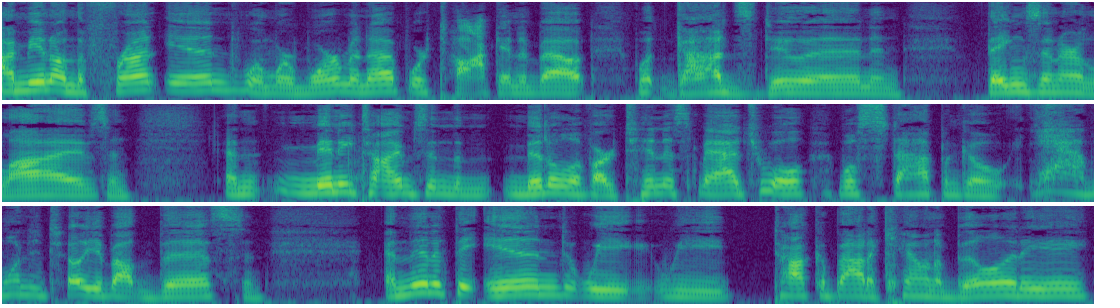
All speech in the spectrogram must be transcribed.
I mean, on the front end, when we're warming up, we're talking about what God's doing and things in our lives. And, and many times in the middle of our tennis match, we'll, we'll stop and go, Yeah, I wanted to tell you about this. And, and then at the end, we, we talk about accountability.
